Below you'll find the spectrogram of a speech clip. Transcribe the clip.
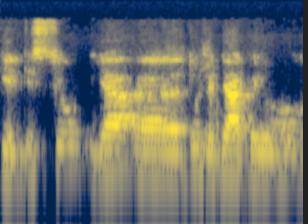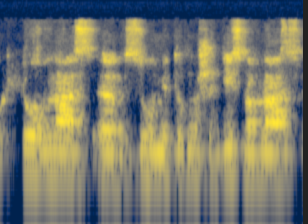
кількістю. Я е, дуже дякую, хто в нас е, в зумі, тому що дійсно в нас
